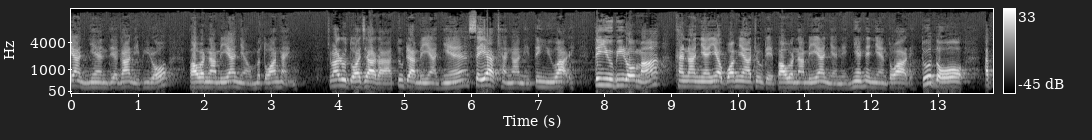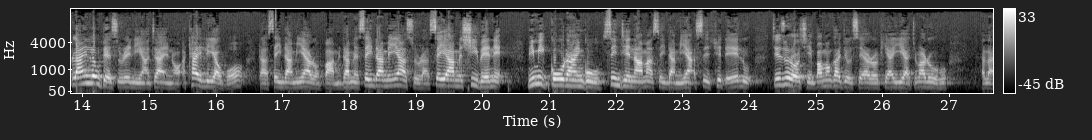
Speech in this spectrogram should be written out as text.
ယဉာဏ်တွေကနေပြီးတော့ဘာဝနာမယဉာဏ်ကိုမသွားနိုင်ဘူးကျမတို့သွားကြတာတုတ္တမယဉာဏ်ဆရာထံကနေသင်ယူရတယ် သင်ယူပြီးတော့မှခန္ဓာဉာဏ်ရောက်ပွားများထုတ်တဲ့ဘာဝနာမယဉာဏ်နဲ့ဉာဏ်နဲ့ဉာဏ်သွားရတယ်သို့တော့ apply လုပ်တယ်ဆိုတဲ့နေရာကြရင်တော့အထိုက်လျောက်ပေါ့ဒါစိန်တာမရတော့ပါမယ်ဒါပေမဲ့စိန်တာမရဆိုတာဆရာမရှိဘဲနဲ့မိမိကိုယ်တိုင်ကိုစင်ကျင်နာမှစိန်တာမရအစ်စ်ဖြစ်တယ်လို့ကျေးဇူးတော်ရှင်ပါမောက္ခကျုပ်ဆရာတော်ဖျားကြီးကကျမတို့ဟလာ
